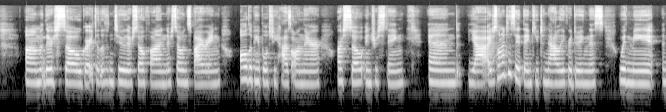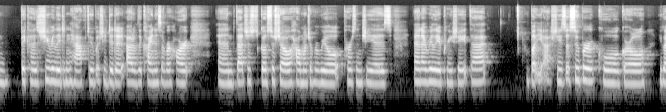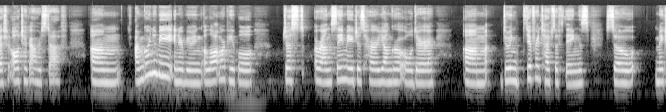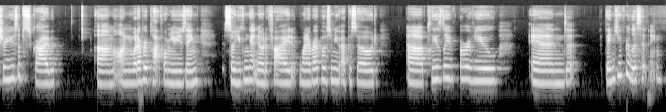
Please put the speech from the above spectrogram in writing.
Um, they're so great to listen to. They're so fun. They're so inspiring all the people she has on there are so interesting. And yeah, I just wanted to say thank you to Natalie for doing this with me and because she really didn't have to, but she did it out of the kindness of her heart. And that just goes to show how much of a real person she is. And I really appreciate that. But yeah, she's a super cool girl. You guys should all check out her stuff. Um, I'm going to be interviewing a lot more people just around the same age as her, younger or older, um, doing different types of things. So make sure you subscribe um, on whatever platform you're using so you can get notified whenever I post a new episode. Uh, please leave a review and thank you for listening.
